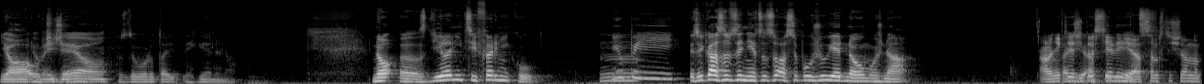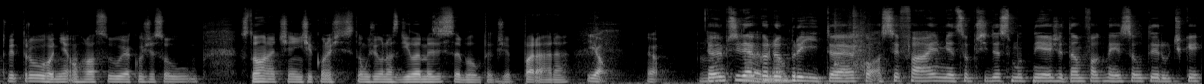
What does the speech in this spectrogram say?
Jo, jo určitě. jo. Z důvodu tady hygieny, no. No, uh, sdílení ciferníků. Mm, Jupi. Říkal jsem si něco, co asi použiju jednou možná, ale někteří to chtěli, nic... já jsem slyšel na Twitteru hodně ohlasů, jako že jsou z toho nadšení, že konečně si to můžou nazdílet mezi sebou, takže paráda. Jo, jo. To mi přijde jako no. dobrý, to je jako asi fajn, něco přijde smutný je, že tam fakt nejsou ty ručky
